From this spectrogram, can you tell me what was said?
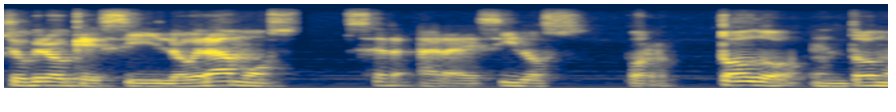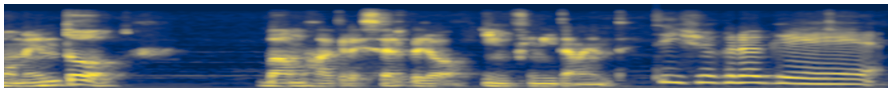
yo creo que si logramos ser agradecidos por todo en todo momento, vamos a crecer, pero infinitamente. Sí, yo creo que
